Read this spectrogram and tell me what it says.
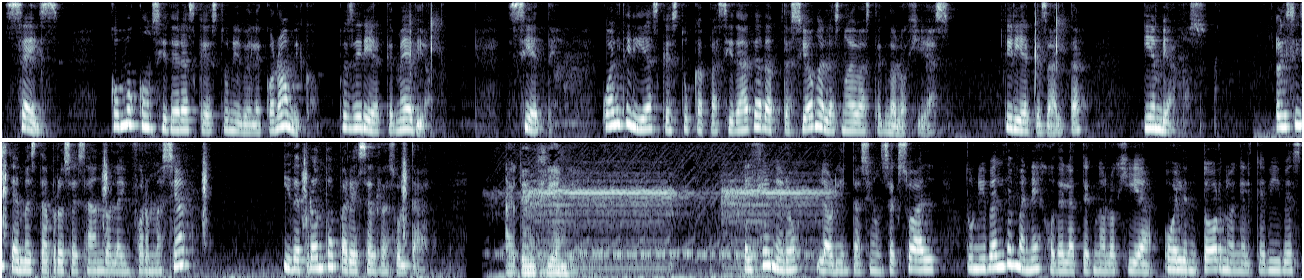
6. ¿Cómo consideras que es tu nivel económico? Pues diría que medio. 7. ¿Cuál dirías que es tu capacidad de adaptación a las nuevas tecnologías? Diría que es alta. Y enviamos. El sistema está procesando la información y de pronto aparece el resultado. Atención. El género, la orientación sexual, tu nivel de manejo de la tecnología o el entorno en el que vives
